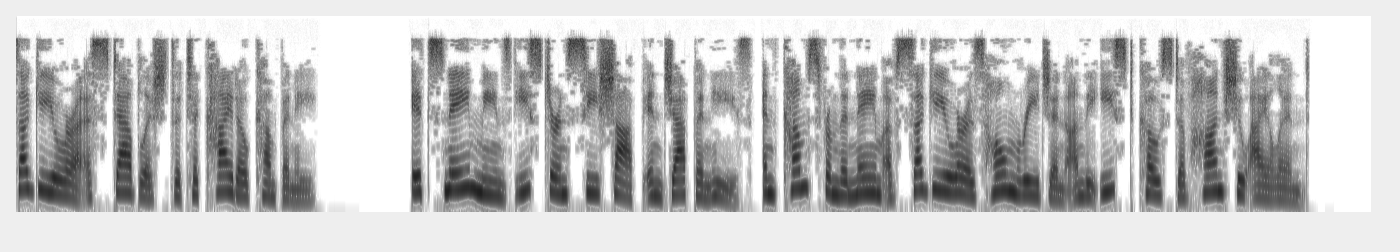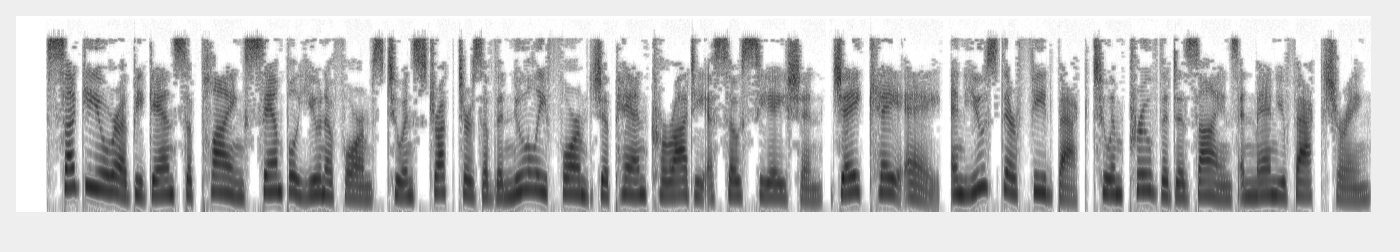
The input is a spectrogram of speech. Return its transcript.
Sugiura established the Tokaido Company. Its name means Eastern Sea Shop in Japanese, and comes from the name of Sugiura's home region on the east coast of Honshu Island. Sugiura began supplying sample uniforms to instructors of the newly formed Japan Karate Association (JKA) and used their feedback to improve the designs and manufacturing.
